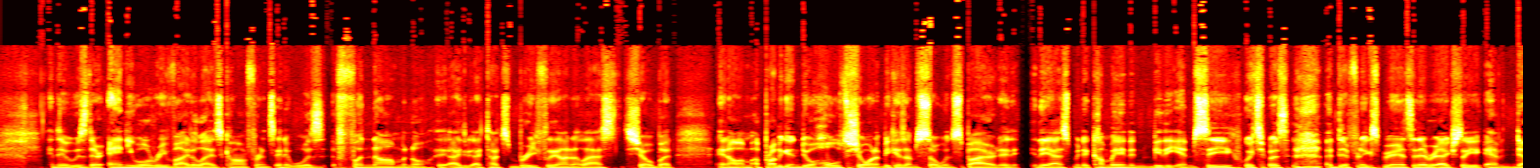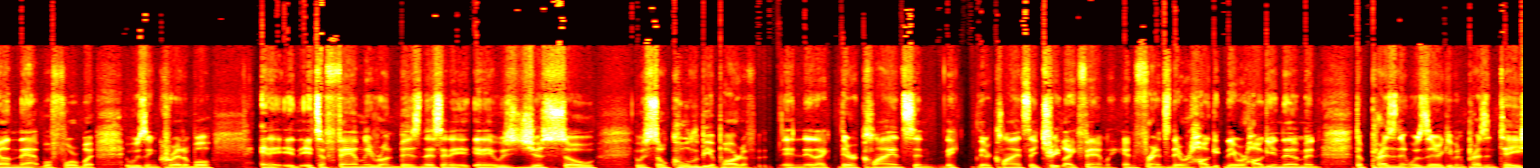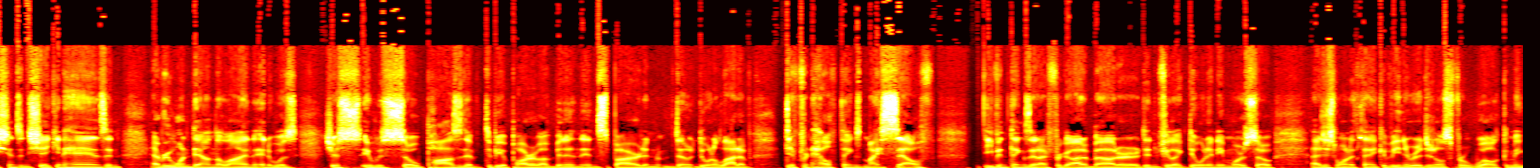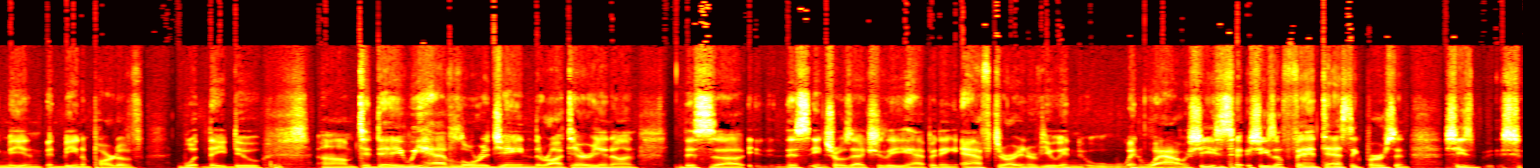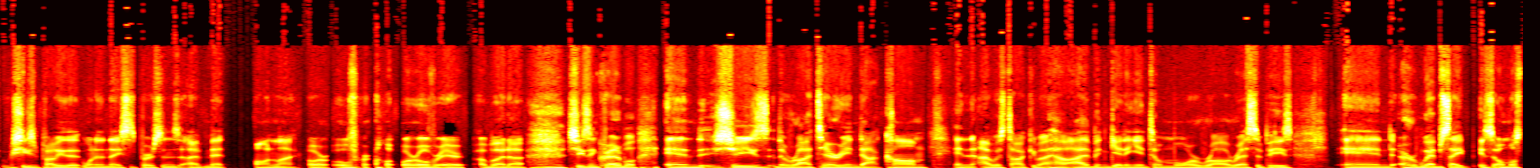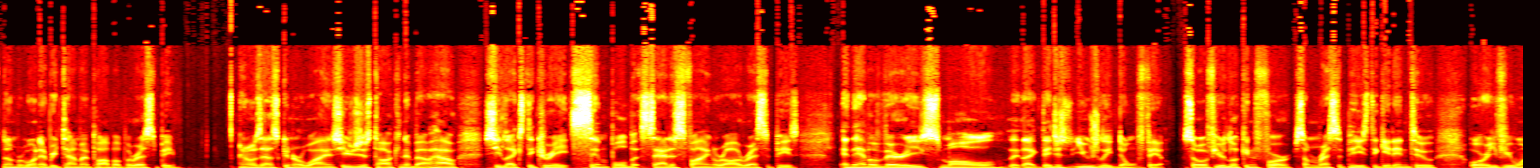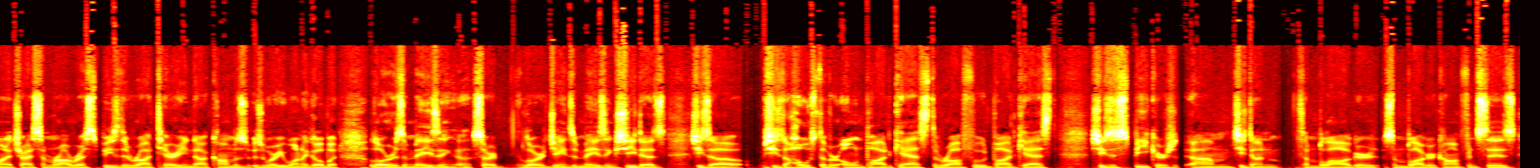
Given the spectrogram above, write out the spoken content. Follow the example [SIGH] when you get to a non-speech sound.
and it was their annual Revitalize conference, and it was phenomenal. I, I touched briefly on it last show, but and I'm, I'm probably going to do a whole show on it because I'm so inspired. And they asked me to come in and be the MC, [LAUGHS] which was a different experience. I never actually have done that before, but it was incredible. And it, it's a family run business, and it, and it was just so it was so cool to be a part of. And, and like their clients and they, their clients they treat like family and friends. They were hugging they were hugging them, and the president was there giving presentations and shaking hands, and everyone down the line. And it was just it was so positive to be a part of. I've been inspired and doing a lot of different health things myself even things that I forgot about or didn't feel like doing anymore. So I just want to thank Avena Originals for welcoming me and, and being a part of what they do. Um, today we have Laura Jane, the Rawtarian, on. This uh, this intro is actually happening after our interview, and and wow, she's [LAUGHS] she's a fantastic person. She's she's probably the, one of the nicest persons I've met online or over [LAUGHS] or over air. But uh she's incredible. And she's the rawtarian.com and i was talking about how i've been getting into more raw recipes. And her website is almost number one every time i pop up a recipe and I was asking her why, and she was just talking about how she likes to create simple but satisfying raw recipes. And they have a very small, like they just usually don't fail. So if you're looking for some recipes to get into, or if you want to try some raw recipes, the rawtarian.com is, is where you want to go. But Laura's amazing. Uh, sorry, Laura Jane's amazing. She does, she's a, she's the host of her own podcast, the Raw Food Podcast. She's a speaker. Um, she's done some blogger, some blogger conferences,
